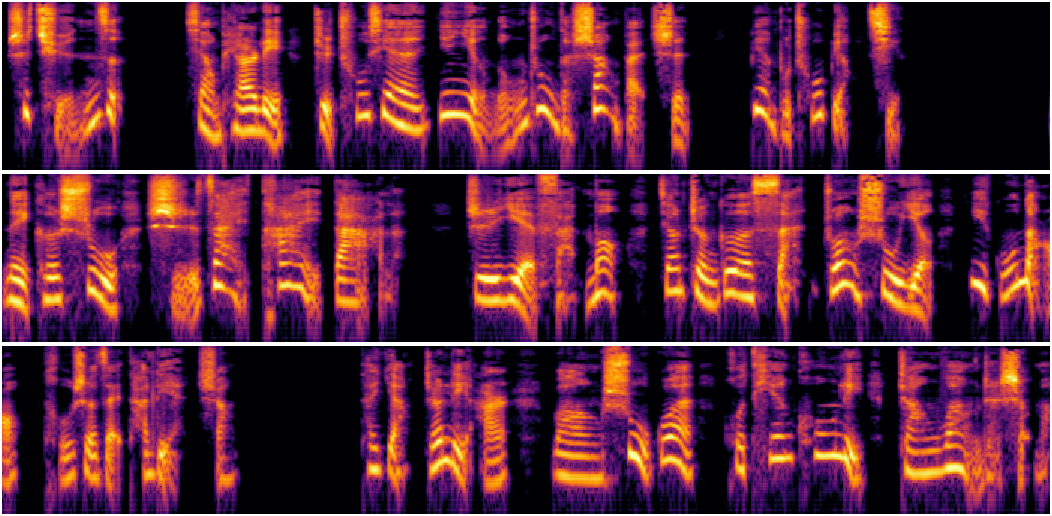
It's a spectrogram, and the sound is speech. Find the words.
是裙子。相片里只出现阴影浓重的上半身，辨不出表情。那棵树实在太大了，枝叶繁茂，将整个伞状树影一股脑投射在他脸上。他仰着脸儿往树冠或天空里张望着什么。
